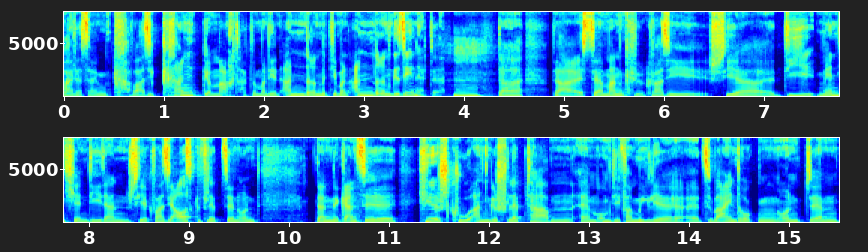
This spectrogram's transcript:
Weil das einen quasi krank gemacht hat, wenn man den anderen mit jemand anderen gesehen hätte. Mhm. Da, da ist der Mann quasi schier die Männchen, die dann schier quasi ausgeflippt sind und dann eine ganze Hirschkuh angeschleppt haben, ähm, um die Familie äh, zu beeindrucken und ähm,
